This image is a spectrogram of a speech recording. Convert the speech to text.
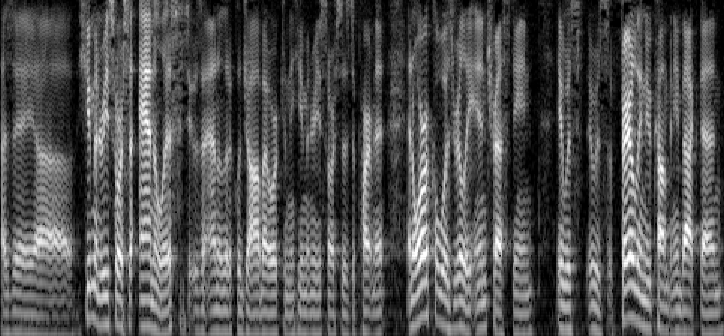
as a uh, human resource analyst. It was an analytical job. I worked in the human resources department. And Oracle was really interesting. It was, it was a fairly new company back then.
